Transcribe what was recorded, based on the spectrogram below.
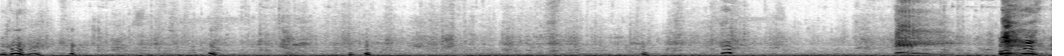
Ha, ha, ha.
